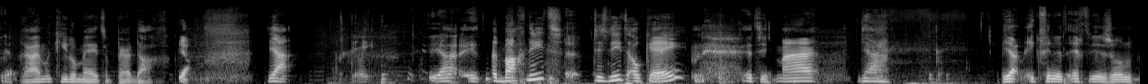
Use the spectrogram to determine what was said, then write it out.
Ja. ruim een kilometer per dag. Ja. Ja, Ja, het, het mag niet. Het is niet oké. het is, maar ja, ja, ik vind het echt weer zo'n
